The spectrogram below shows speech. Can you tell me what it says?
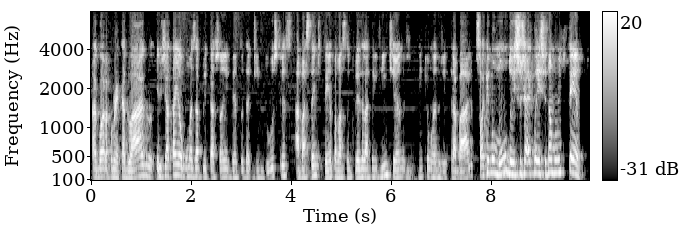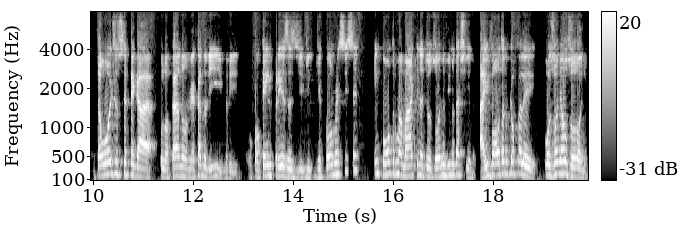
agora para o mercado agro, ele já está em algumas aplicações dentro de indústrias há bastante tempo. A nossa empresa ela tem 20 anos, 21 anos de trabalho. Só que no mundo isso já é conhecido há muito tempo. Então hoje você pegar, colocar no Mercado Livre ou qualquer empresa de e-commerce, você encontra uma máquina de ozônio vindo da China. Aí volta no que eu falei, ozônio é ozônio.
